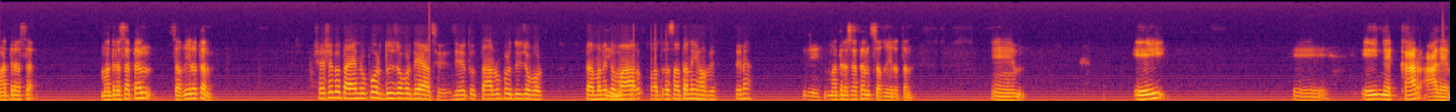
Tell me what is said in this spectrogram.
মাদ্রাসা মাদ্রাসাতান সগীরাতান? শেষে তো তাইনের উপর দুই জবর দেয়া আছে যেহেতু তার উপর দুই জবর তার মানে তো মার মাদ্রাসাতানেই হবে তাই না? জি মাদ্রাসাতান সগীরাতান। এই এই নেককার আলেম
